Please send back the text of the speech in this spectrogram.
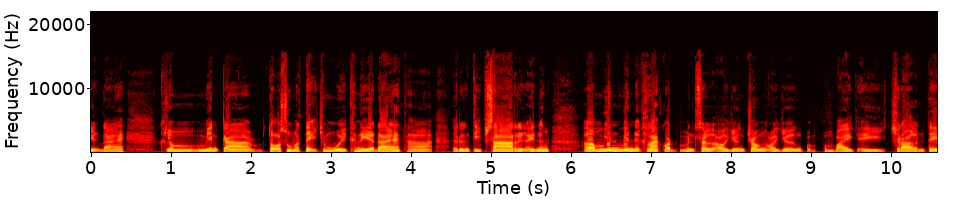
យើងដែរខ្ញុំមានការតស៊ូមតិជាមួយគ្នាដែរថារឿងទីផ្សាររឿងអីហ្នឹងមានមានអ្នកខ្លះគាត់មិនសូវឲ្យយើងចង់ឲ្យយើងបំបែកអីច្រើនទេ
